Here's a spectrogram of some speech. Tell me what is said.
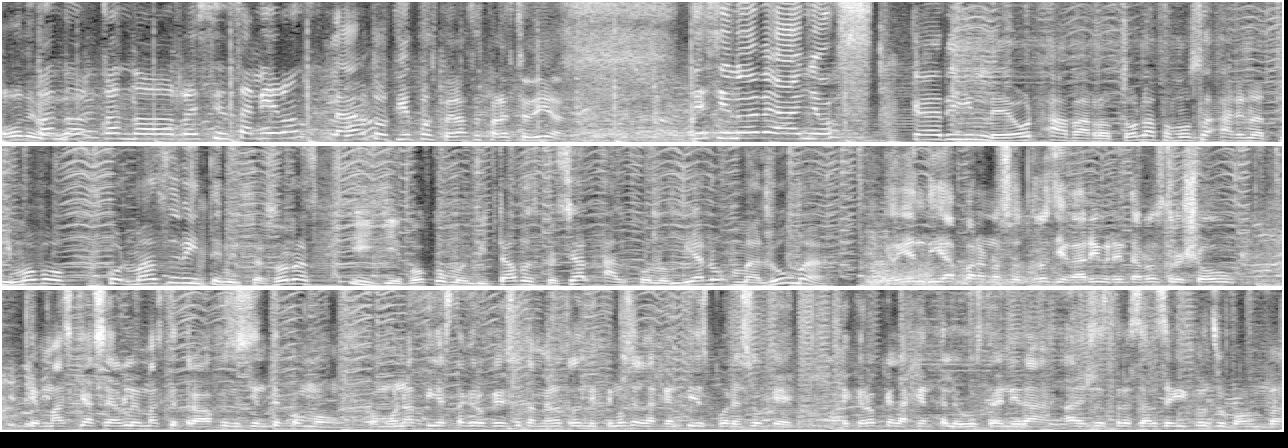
Oh, ¿de cuando, verdad? cuando recién salieron. ¿Cuánto tiempo esperaste para este día? 19 años. Karim León abarrotó la famosa Arena Timobo con más de 20 mil personas y llevó como invitado especial al colombiano Maluma. Y hoy en día para nosotros llegar y brindar nuestro show, que más que hacerlo y más que trabajo se siente como, como una fiesta, creo que eso también lo transmitimos en la gente y es por eso que, que creo que a la gente le gusta venir a, a desestresarse aquí con su compa.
